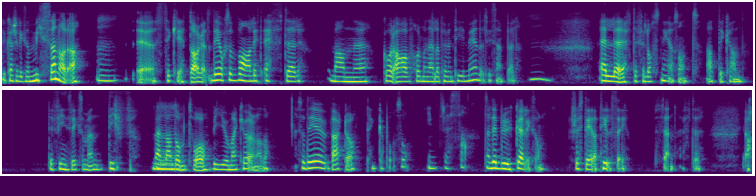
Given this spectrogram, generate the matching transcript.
Du kanske liksom missar några Mm. eh, sekretdagar. Det är också vanligt efter man går av hormonella preventivmedel till exempel. Mm. Eller efter förlossningar och sånt. Att det kan, det finns liksom en diff mellan Mm. de två biomarkörerna då. Så det är värt att tänka på så. Intressant. Men det brukar liksom justera till sig sen efter, ja,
